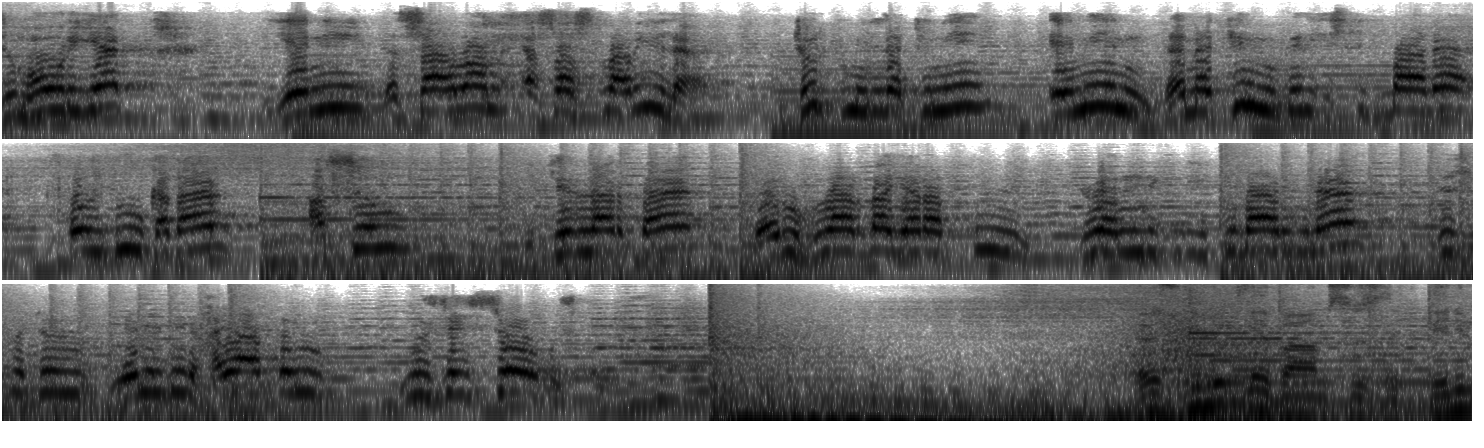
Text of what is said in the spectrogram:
Cumhuriyet yeni ve sağlam esaslarıyla Türk milletini emin ve metin bir istikbale koyduğu kadar asıl fikirlerde ve ruhlarda yarattığı güvenlik itibariyle büsbütün yeni bir hayatın müjdecisi olmuştur. Özgürlük ve bağımsızlık benim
